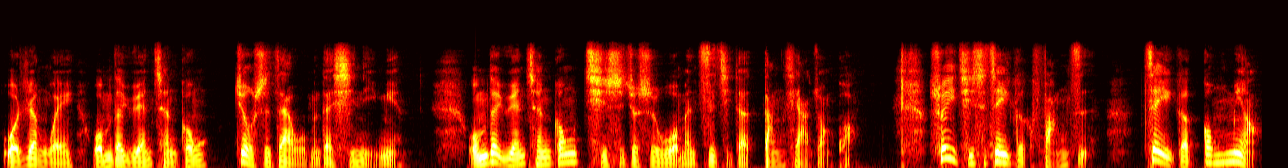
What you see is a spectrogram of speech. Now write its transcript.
我认为，我们的元成功就是在我们的心里面。我们的元成功其实就是我们自己的当下状况，所以其实这个房子、这个宫庙，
